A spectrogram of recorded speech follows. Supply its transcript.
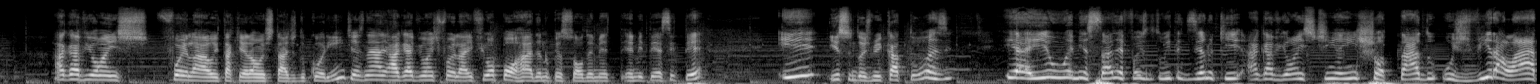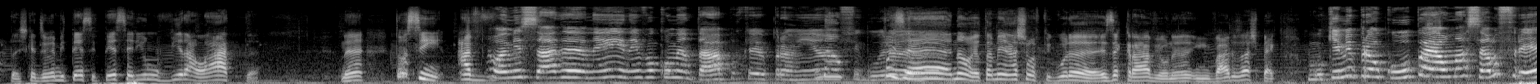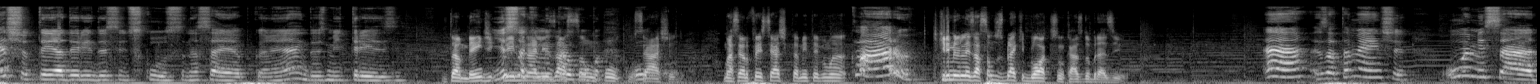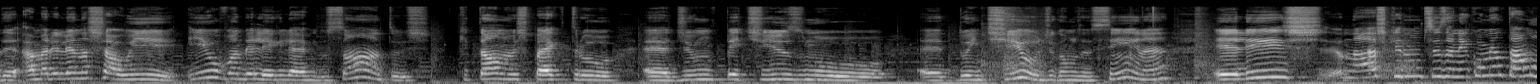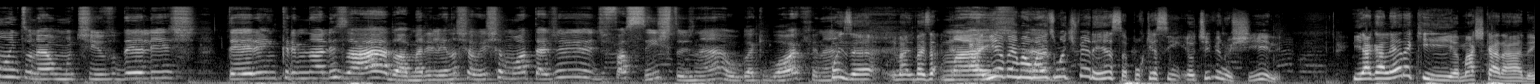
A Gaviões foi lá, o Itaquerão, o estádio do Corinthians, né? A Gaviões foi lá e enfiou a porrada no pessoal do MTST. E isso em 2014. E aí o emissário foi no Twitter dizendo que a Gaviões tinha enxotado os vira-latas. Quer dizer, o MTST seria um vira-lata. Né? Então, assim. A... O emissário eu nem, nem vou comentar, porque pra mim é não, uma figura. Pois é, não, eu também acho uma figura execrável, né? Em vários aspectos. O que me preocupa é o Marcelo Freixo ter aderido a esse discurso nessa época, né? Em 2013. Também de Isso é criminalização um pouco, o... você acha? Marcelo Freixo, você acha que também teve uma. Claro! De criminalização dos black blocs, no caso do Brasil. É, exatamente. O Emissade, a Marilena Chauí e o Vanderlei Guilherme dos Santos, que estão no espectro é, de um petismo é, doentio, digamos assim, né? Eles, acho que não precisa nem comentar muito, né? O motivo deles terem criminalizado. A Marilena Chauí chamou até de, de fascistas, né? O Black Bloc, né? Pois é, mas, mas, mas aí vai mais é. uma diferença, porque assim, eu tive no Chile e a galera que ia mascarada,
